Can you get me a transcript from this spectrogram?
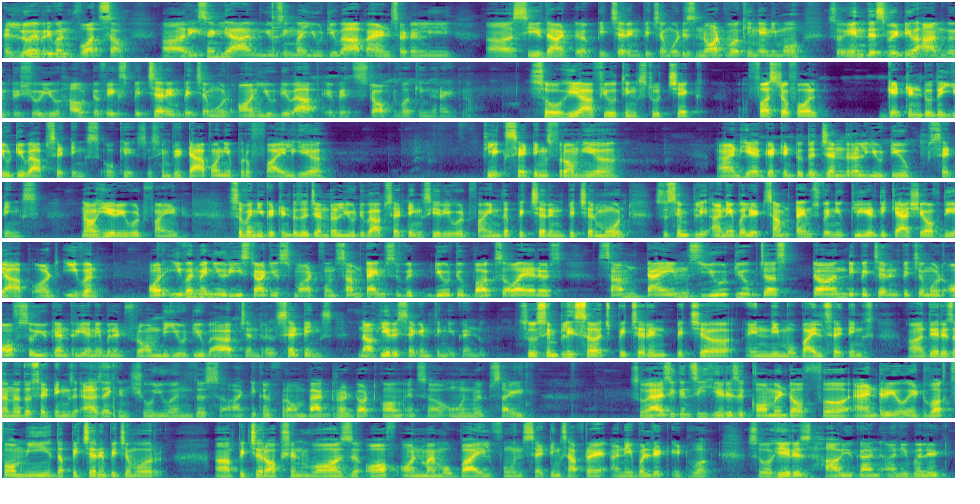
Hello everyone, what's up? Uh, recently I am using my YouTube app and suddenly uh, see that uh, picture in picture mode is not working anymore. So in this video I'm going to show you how to fix picture in picture mode on YouTube app if it stopped working right now. So here are a few things to check. First of all, get into the YouTube app settings. Okay, so simply tap on your profile here. Click settings from here and here get into the general YouTube settings now here you would find so when you get into the general youtube app settings here you would find the picture in picture mode. So simply enable it. Sometimes when you clear the cache of the app or even or even when you restart your smartphone sometimes with due to bugs or errors sometimes youtube just turn the picture in picture mode off so you can re-enable it from the youtube app general settings. Now here is second thing you can do. So simply search picture in picture in the mobile settings uh, there is another settings as I can show you in this article from backdroid.com it's our own website. So as you can see here is a comment of uh, Andrew. It worked for me. The picture in picture more uh, picture option was off on my mobile phone settings. After I enabled it it worked. So here is how you can enable it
